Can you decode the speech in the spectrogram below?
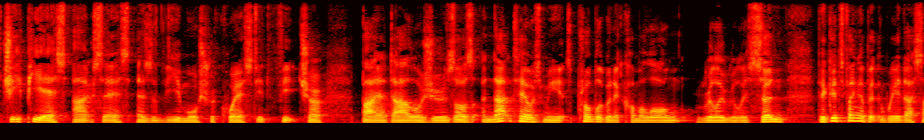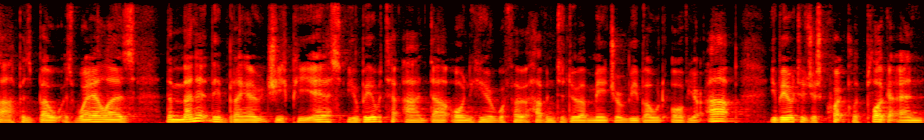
GPS access is the most requested feature by Adalo's users, and that tells me it's probably going to come along really, really soon. The good thing about the way this app is built as well is the minute they bring out GPS, you'll be able to add that on here without having to do a major rebuild of your app. You'll be able to just quickly plug it in,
